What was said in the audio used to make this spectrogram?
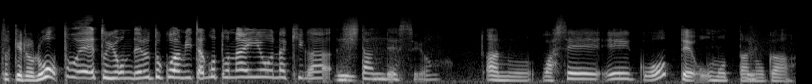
だけど、ロープウェイと呼んでるとこは見たことないような気がしたんですよ。あの、和製英語って思ったのが、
